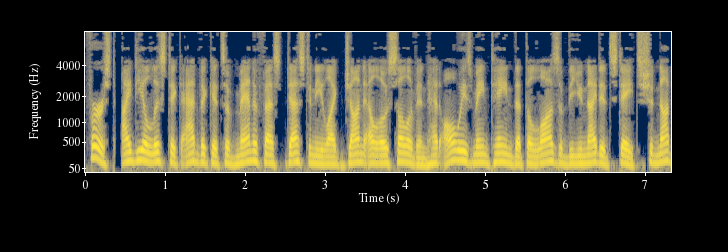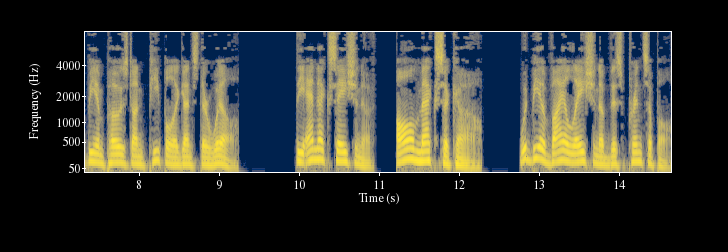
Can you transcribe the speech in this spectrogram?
First, idealistic advocates of manifest destiny like John L. O'Sullivan had always maintained that the laws of the United States should not be imposed on people against their will. The annexation of all Mexico would be a violation of this principle.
